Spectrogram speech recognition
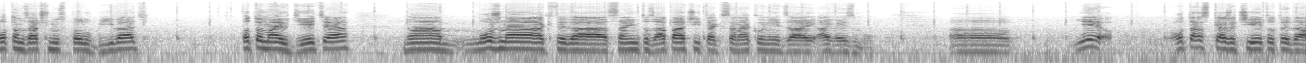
potom začnú spolu bývať, potom majú dieťa, no a možná, ak teda sa im to zapáči, tak sa nakoniec aj, aj vezmú. Uh, je otázka, že či je to teda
